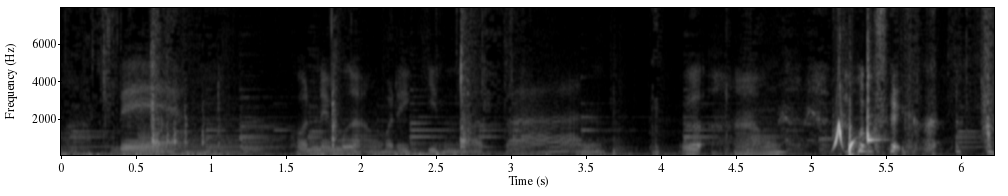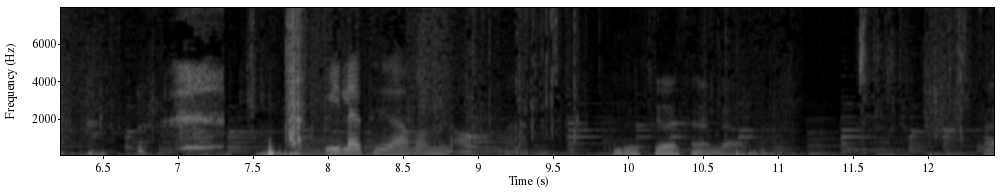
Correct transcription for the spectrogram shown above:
หมากแดง คนในเมืองบ่ได้กินว่าซ่านเออหามตกใส่ก่อนปีละเทื่อว่ามันออกมาเดี๋ยวเชื่อแค่นั้นแล้วหา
